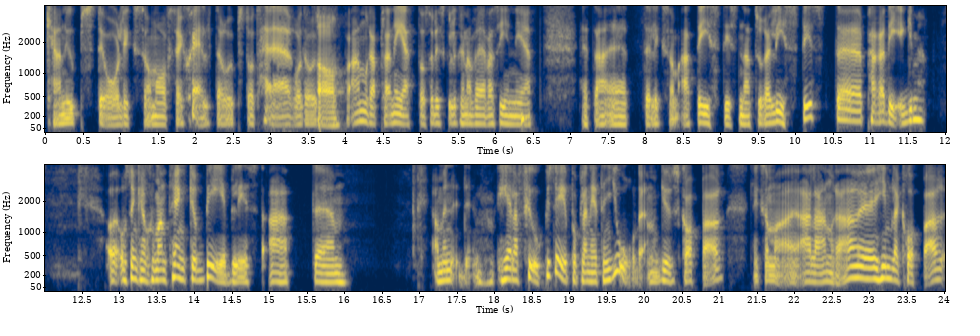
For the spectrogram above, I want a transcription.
kan uppstå liksom av sig självt. Det har uppstått här och det har uppstått ja. på andra planeter så det skulle kunna vävas in i ett, ett, ett liksom ateistiskt naturalistiskt eh, paradigm. Och sen kanske man tänker bibliskt att eh, ja, men hela fokus är ju på planeten jorden. Gud skapar liksom eh, alla andra eh, himlakroppar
